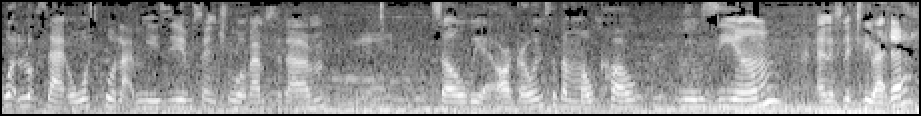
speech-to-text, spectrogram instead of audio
what looks like or what's called like Museum Central of Amsterdam. So we are going to the MoCo Museum and it's literally right there.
